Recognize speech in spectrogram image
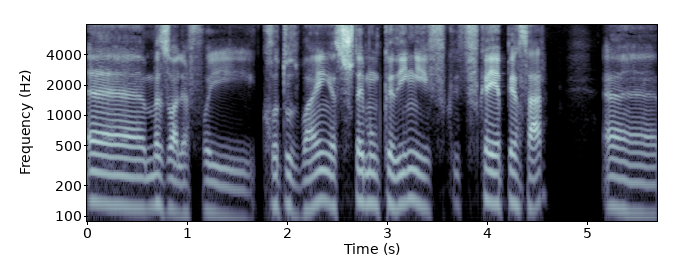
Ah, mas olha, foi correu tudo bem, assustei-me um bocadinho e fi- fiquei a pensar. Ah,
